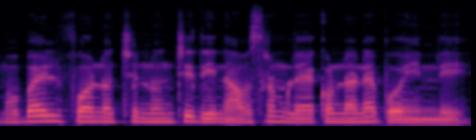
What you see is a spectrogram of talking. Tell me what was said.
మొబైల్ ఫోన్ వచ్చిన నుంచి దీని అవసరం లేకుండానే పోయింది.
